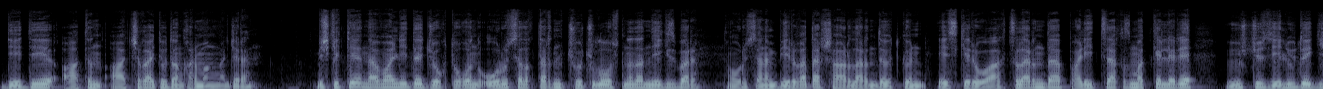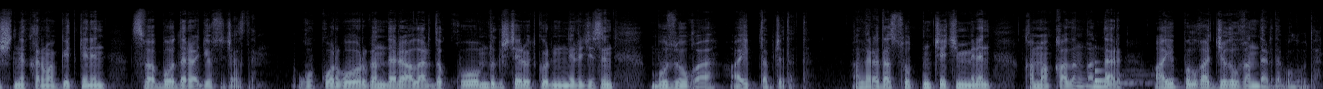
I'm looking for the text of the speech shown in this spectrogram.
Деди атын ачык айтуудан карманган жаран бишкекте навальныйды жоктогон орусиялыктардын чочулоосуна да негиз бар. Орусиянын бир катар шаарларында өткөн эскерүү акцияларында полиция кызматкерлери үч жүз элүүдөй кишини кармап кеткенин свобода радиосу жазды. Укук коргоо органдары аларды коомдук иш чара өткөрүүнүн эрежесин бузууга айыптап жатат. Ал арада соттун чечими менен камакка алынгандар айып пулга жыгылгандар да болууда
